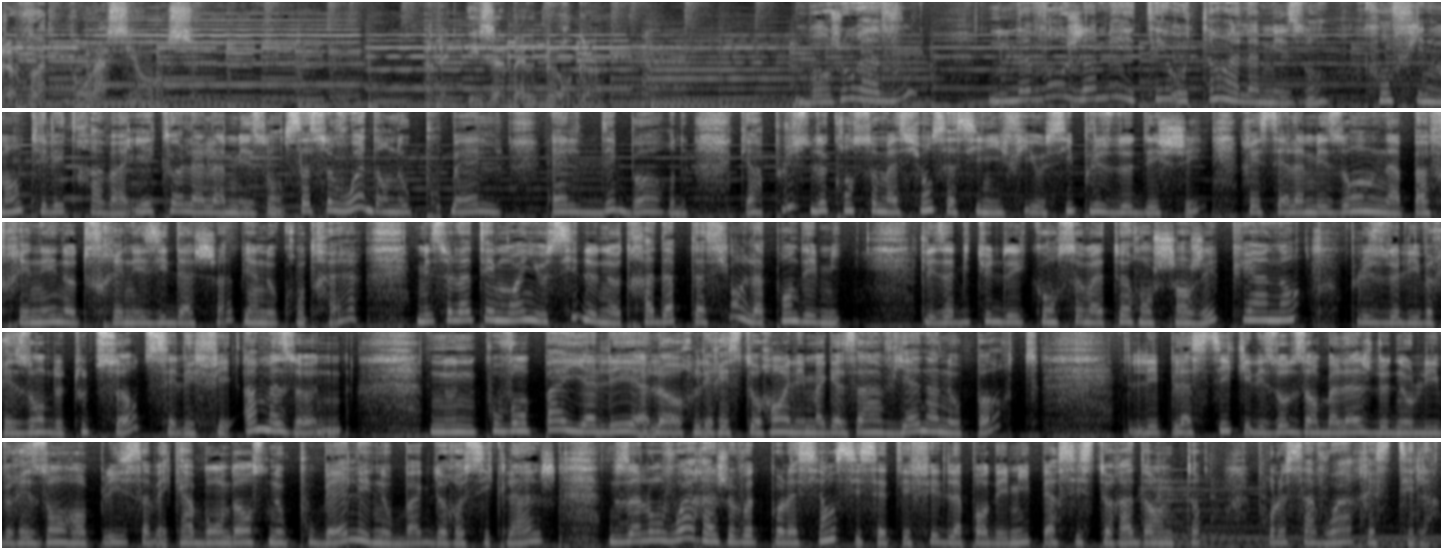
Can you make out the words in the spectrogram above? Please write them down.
Je vote pour la science avec Isabelle Burgon. Bonjour à vous. Nous n'avons jamais été autant à la maison. Confinement, télétravail, école à la maison, ça se voit dans nos poubelles. Elles débordent, car plus de consommation, ça signifie aussi plus de déchets. Rester à la maison n'a pas freiné notre frénésie d'achat, bien au contraire, mais cela témoigne aussi de notre adaptation à la pandémie. Les habitudes des consommateurs ont changé depuis un an, plus de livraisons de toutes sortes, c'est l'effet Amazon. Nous ne pouvons pas y aller, alors les restaurants et les magasins viennent à nos portes. Les plastiques et les autres emballages de nos livraisons remplissent avec abondance nos poubelles et nos bacs de recyclage. Nous allons voir à Je vote pour la science si cet effet de la pandémie persistera dans le temps. Pour le savoir, restez là.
